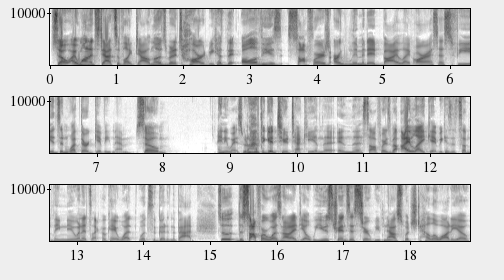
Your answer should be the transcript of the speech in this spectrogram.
So I wanted stats of like downloads, but it's hard because they, all of these softwares are limited by like RSS feeds and what they're giving them. So anyways we don't have to get too techy in the in the softwares but i like it because it's something new and it's like okay what what's the good and the bad? So the software was not ideal. We used transistor. We've now switched to hello audio.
